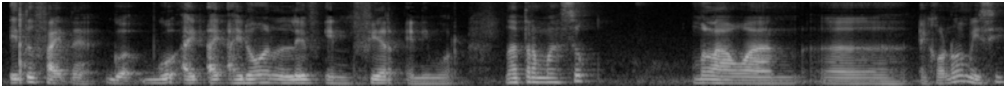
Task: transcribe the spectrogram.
itu fightnya gue gue I, I I don't wanna live in fear anymore. Nah termasuk melawan eh, ekonomi sih.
